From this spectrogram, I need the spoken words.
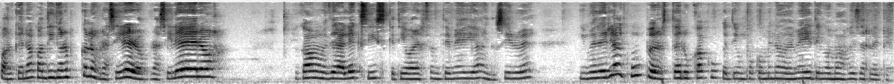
¿por qué no continuar con los brasileros? Brasileros. Acá vamos a meter a Alexis, que tiene bastante media y nos sirve. Y metería algún, pero está Lukaku, que tiene un poco menos de media y tengo más veces repe.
